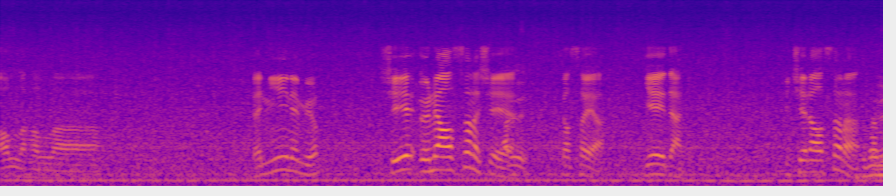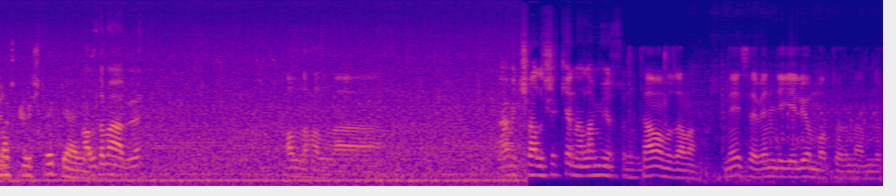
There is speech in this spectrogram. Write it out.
Allah Allah. Ben niye inemiyorum? Şeye öne alsana şeye. Abi Kasaya. Y'den. İçeri alsana. Buradan başka bir şey yok aldım abi. Allah Allah. Abi çalışırken alamıyorsun onu. Tamam o zaman. Neyse ben de geliyorum motorumdan dur.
